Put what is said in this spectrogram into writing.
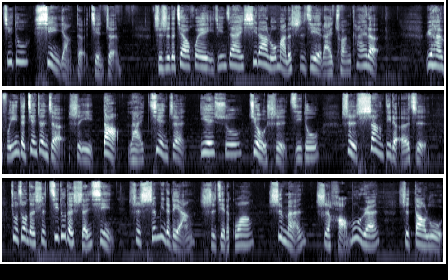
基督信仰的见证。此时的教会已经在希腊罗马的世界来传开了。约翰福音的见证者是以道来见证。耶稣就是基督，是上帝的儿子，注重的是基督的神性，是生命的粮，世界的光，是门，是好牧人，是道路、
